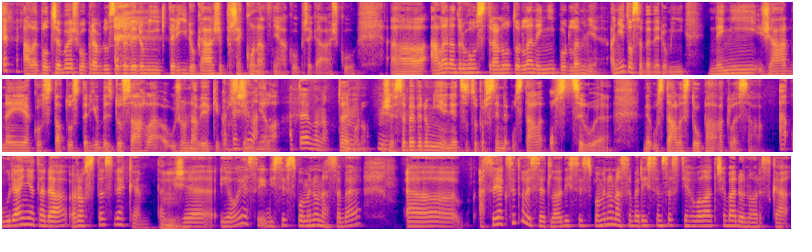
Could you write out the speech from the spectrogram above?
ale potřebuješ opravdu sebevědomí, který dokáže překonat nějakou překážku. Uh, ale na druhou stranu tohle není podle mě, ani to sebevědomí, není žádný jako status, který bys dosáhla a už ho na věky prostě držela. měla. A to je ono. To je hmm. ono. Hmm. Že sebevědomí je něco, co prostě neustále osciluje, neustále stoupá a klesá. A údajně teda roste s věkem. Takže hmm. jo, jestli, když si vzpomenu na sebe, Uh, asi jak si to vysvětlil, když si vzpomenu na sebe, když jsem se stěhovala třeba do Norska,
